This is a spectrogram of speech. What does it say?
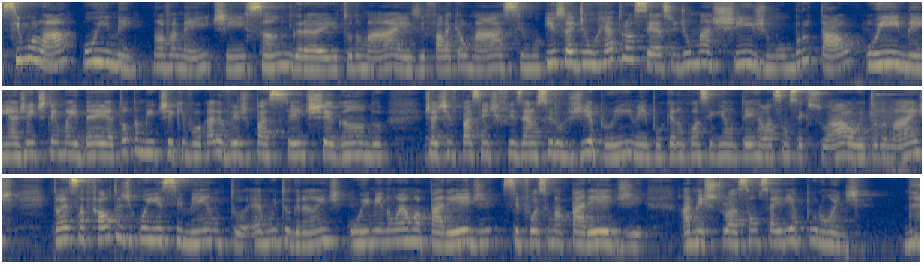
simular o ímen novamente e sangra e tudo mais e fala que é o máximo. Isso é de um retrocesso, de um machismo brutal. O ímen, a gente tem uma ideia totalmente equivocada. Eu vejo pacientes chegando já tive pacientes que fizeram cirurgia para o ímã porque não conseguiam ter relação sexual e tudo mais. Então essa falta de conhecimento é muito grande. O ímã não é uma parede. Se fosse uma parede, a menstruação sairia por onde? Né?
